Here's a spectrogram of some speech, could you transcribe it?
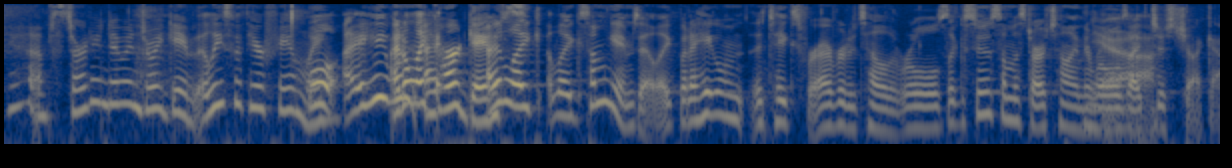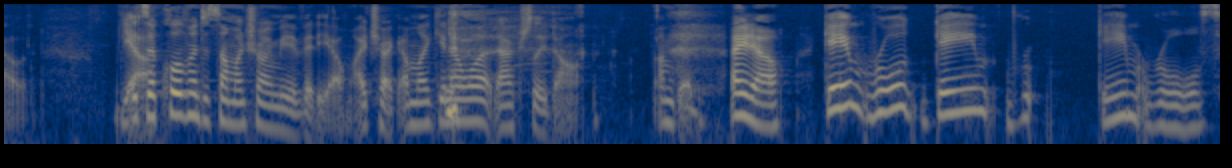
Yeah, I'm starting to enjoy games, at least with your family. Well, I hate. I don't like card games. I like like some games I like, but I hate when it takes forever to tell the rules. Like as soon as someone starts telling the rules, I just check out. Yeah. It's equivalent to someone showing me a video. I check. I'm like, you know what? Actually, don't. I'm good. I know. game rule game ru- game rules.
